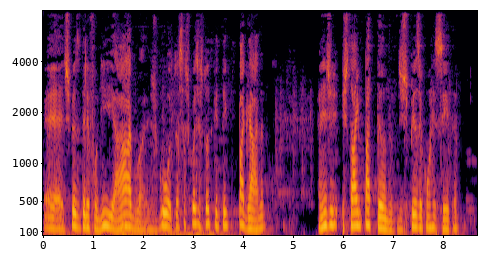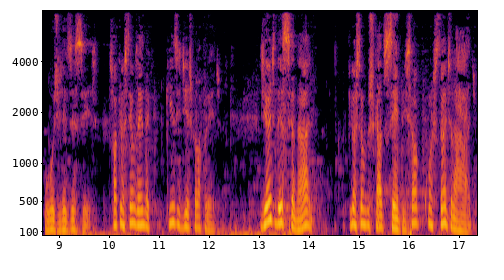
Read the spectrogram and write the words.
é, despesa de telefonia, água, esgoto, essas coisas todas que a gente tem que pagar, né? A gente está empatando despesa com receita hoje, dia 16. Só que nós temos ainda 15 dias pela frente. Diante desse cenário, o que nós temos buscado sempre, isso é uma constante na rádio,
